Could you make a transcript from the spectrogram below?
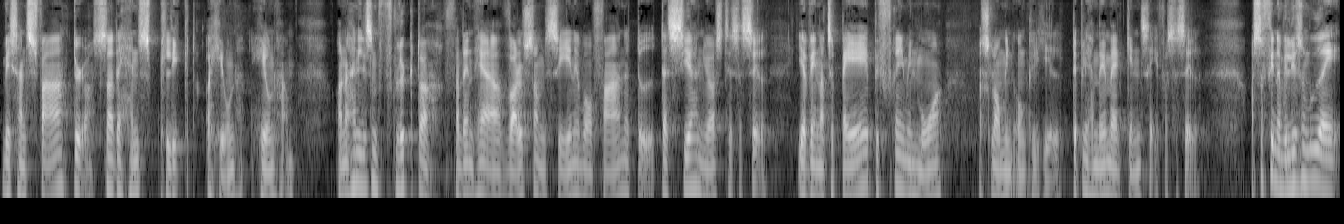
hvis hans far dør, så er det hans pligt at hævne, hævne ham. Og når han ligesom flygter fra den her voldsomme scene, hvor faren er død, der siger han jo også til sig selv, jeg vender tilbage, befri min mor og slår min onkel ihjel. Det bliver han med med at gentage for sig selv. Og så finder vi ligesom ud af,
